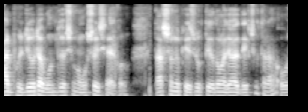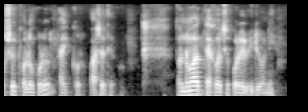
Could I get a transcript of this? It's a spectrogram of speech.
আর ভিডিওটা বন্ধুদের সঙ্গে অবশ্যই শেয়ার করো। তার সঙ্গে ফেসবুক থেকে তোমরা যারা দেখছ, তারা অবশ্যই ফলো করো লাইক করো, পাশে থেকো। ধন্যবাদ, দেখা হচ্ছে পরের ভিডিও নিয়ে।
